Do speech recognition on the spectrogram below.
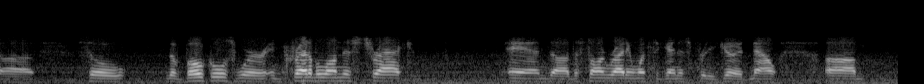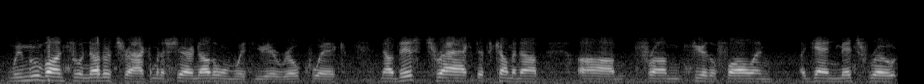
Uh, so the vocals were incredible on this track, and uh, the songwriting once again is pretty good. Now, um, we move on to another track. I'm going to share another one with you here real quick. Now, this track that's coming up um, from Fear the Fallen, again, Mitch wrote,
